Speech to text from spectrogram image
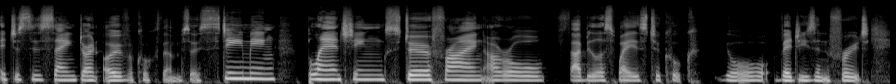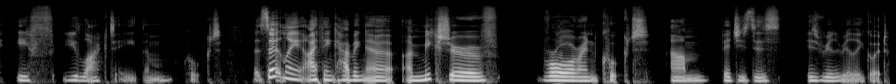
it just is saying don't overcook them. So, steaming, blanching, stir frying are all fabulous ways to cook your veggies and fruit if you like to eat them cooked. But certainly, I think having a, a mixture of raw and cooked um, veggies is, is really, really good.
